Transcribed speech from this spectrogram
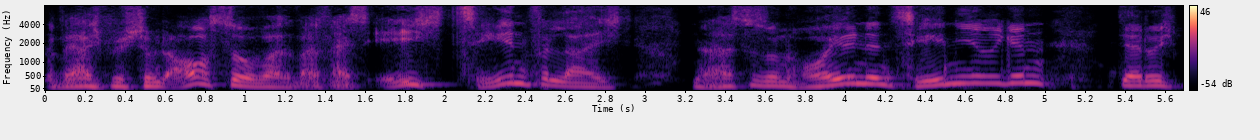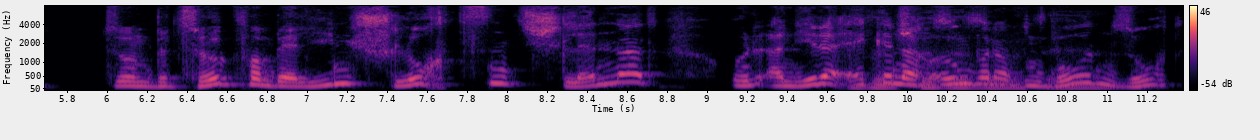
da wäre ich bestimmt auch so, was, was weiß ich, zehn vielleicht. Dann hast du so einen heulenden Zehnjährigen, der durch so einen Bezirk von Berlin schluchzend schlendert und an jeder Ecke nach irgendwas auf dem Boden ja. sucht.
